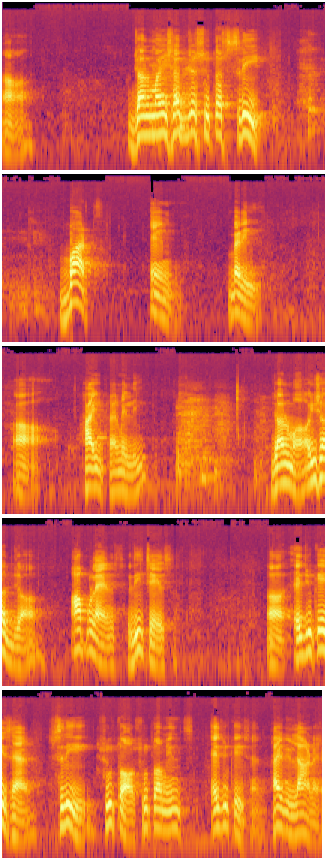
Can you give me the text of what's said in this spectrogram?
Uh, Janmaishvarya Sutta Sri, birth in very high family, Janma, Aishvarya, opulence, riches, uh, education, Sri, Sutta, Sutta means education, highly learned.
